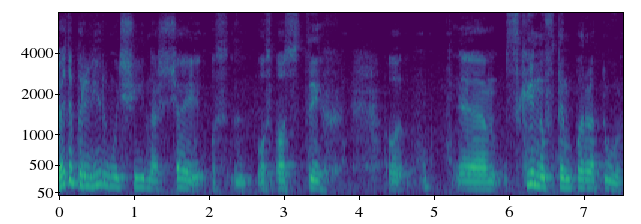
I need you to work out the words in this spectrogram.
Давайте перевіримо, чи наш чай ос, ос, остиг. Ем, скинув температуру.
